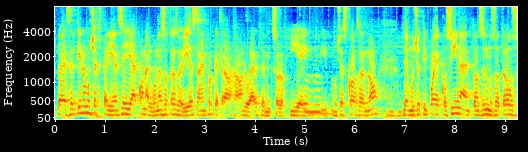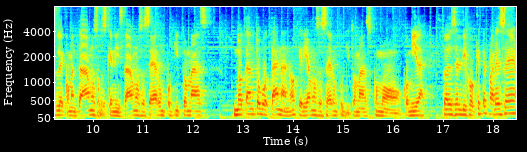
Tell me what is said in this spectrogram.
Entonces, él tiene mucha experiencia ya con algunas otras bebidas también porque ha trabajado en lugares de mixología y, y muchas cosas, ¿no? De mucho tipo de cocina. Entonces, nosotros le comentábamos pues, que necesitábamos hacer un poquito más, no tanto botana, ¿no? Queríamos hacer un poquito más como comida. Entonces, él dijo, ¿qué te parece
